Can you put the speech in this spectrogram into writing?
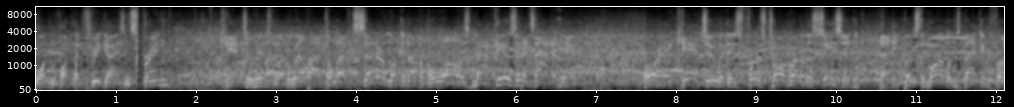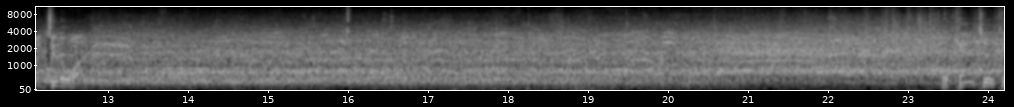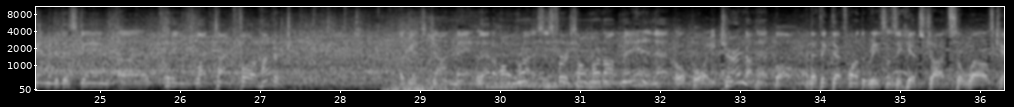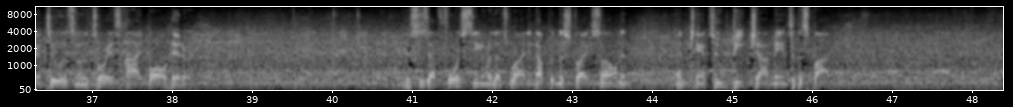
Walked like three guys in spring. Cantu hits one well out to left center. Looking up at the wall is Matthews, and it's out of here. Jorge Cantu with his first home run of the season, and he puts the Marlins back in front two to one. Well, Cantu came into this game uh, hitting lifetime 400 against John Maine without a home run. It's his first home run off Maine, and that, oh boy, he turned on that ball. And I think that's one of the reasons he hits John so well. Is Cantu is a notorious high ball hitter. This is that four seamer that's riding up in the strike zone, and and Cantu beat John Maine to the spot.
